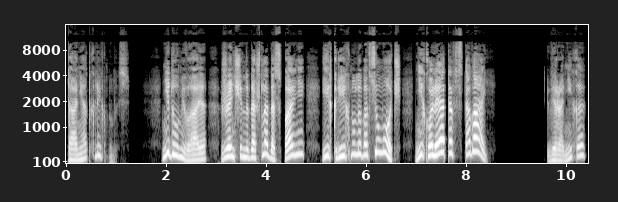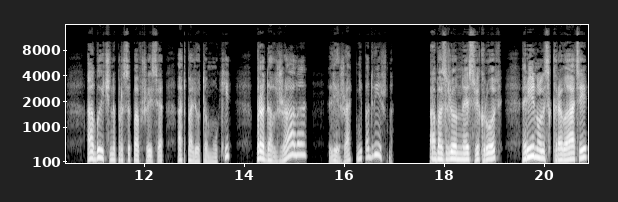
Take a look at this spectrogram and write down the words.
та не откликнулась. Недоумевая, женщина дошла до спальни и крикнула во всю мощь «Николета, вставай!». Вероника, обычно просыпавшаяся от полета муки, продолжала лежать неподвижно. Обозленная свекровь ринулась к кровати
